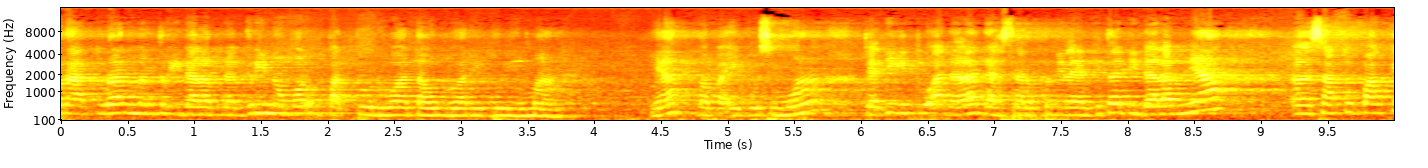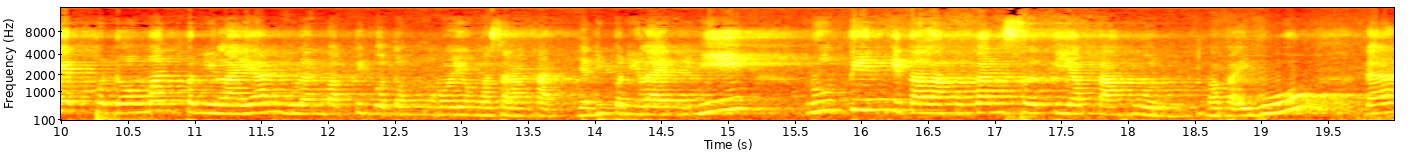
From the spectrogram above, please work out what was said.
Peraturan Menteri Dalam Negeri nomor 42 tahun 2005 ya Bapak Ibu semua jadi itu adalah dasar penilaian kita di dalamnya uh, satu paket pedoman penilaian bulan bakti gotong royong masyarakat. Jadi penilaian ini rutin kita lakukan setiap tahun, Bapak Ibu, dan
